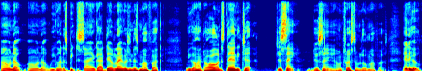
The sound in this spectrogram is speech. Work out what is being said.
I don't know, I don't know. We gonna have to speak the same goddamn language in this motherfucker. We gonna have to all understand each other. Just saying, just saying. I don't trust them little motherfuckers. Anywho,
